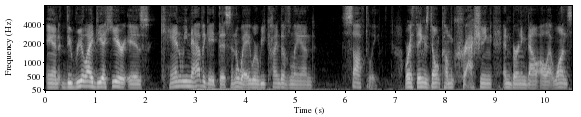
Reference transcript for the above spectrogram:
And the real idea here is can we navigate this in a way where we kind of land softly? Where things don't come crashing and burning down all at once.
